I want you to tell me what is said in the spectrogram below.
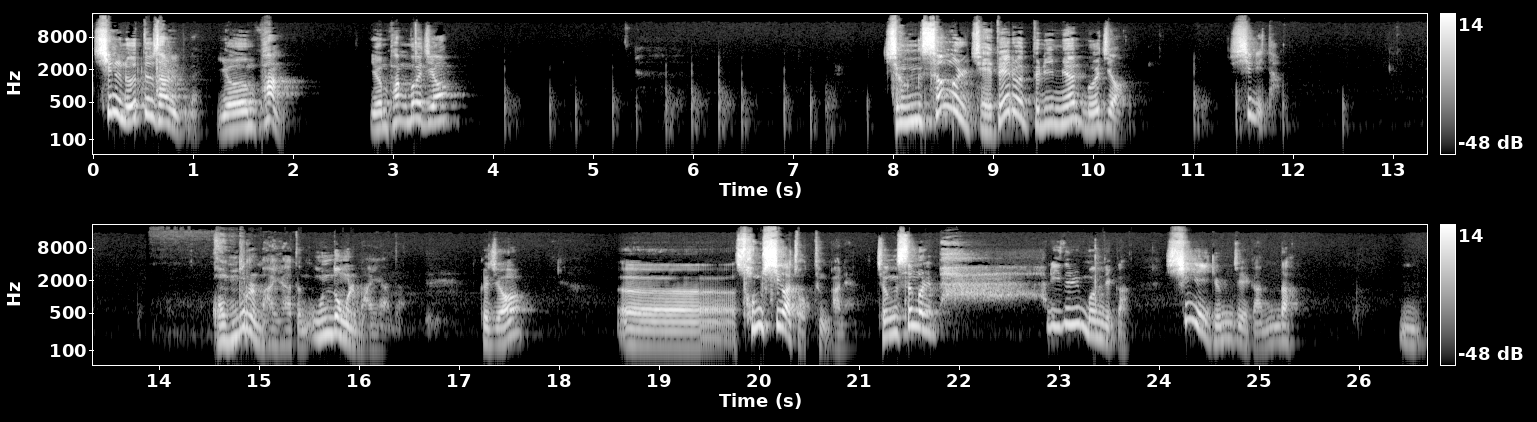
신은 어떤 사람입니까? 연팡. 연팡 뭐죠? 정성을 제대로 들이면 뭐죠? 신이다. 공부를 많이 하든 운동을 많이 하든 그죠? 어, 솜씨가 좋든 간에 정성을 많이 들이면 뭡니까? 신의 경지에 간다. 음.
